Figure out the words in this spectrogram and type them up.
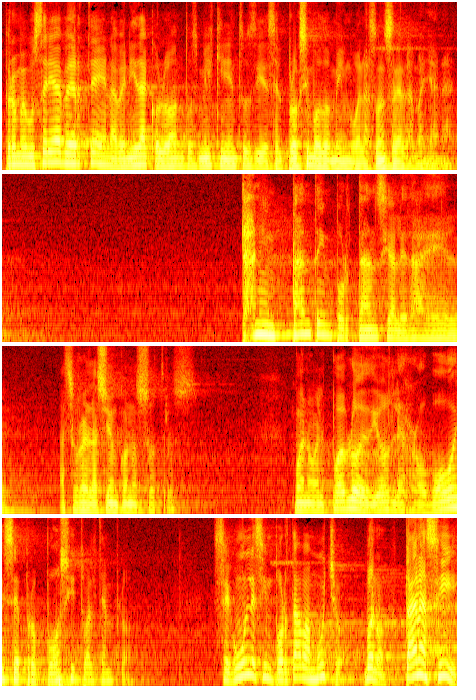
pero me gustaría verte en Avenida Colón 2510 el próximo domingo a las 11 de la mañana. Tan, tanta importancia le da a Él a su relación con nosotros. Bueno, el pueblo de Dios le robó ese propósito al templo. Según les importaba mucho. Bueno, tan así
